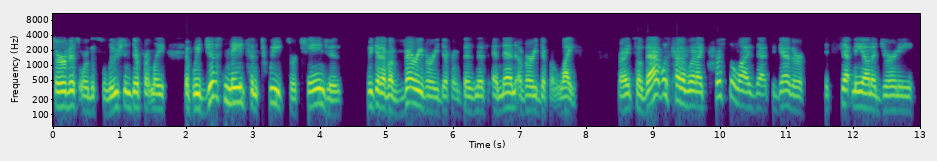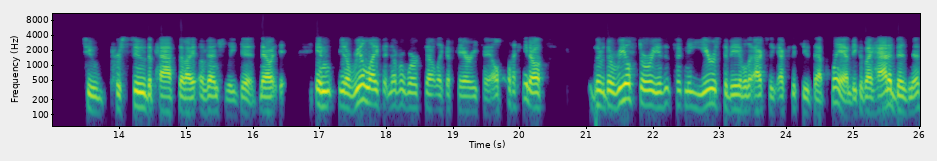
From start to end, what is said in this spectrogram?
service or the solution differently. If we just made some tweaks or changes, we could have a very, very different business and then a very different life right? So that was kind of when I crystallized that together, it set me on a journey to pursue the path that I eventually did. Now, in you know real life, it never works out like a fairy tale. you know, the, the real story is it took me years to be able to actually execute that plan because I had a business.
